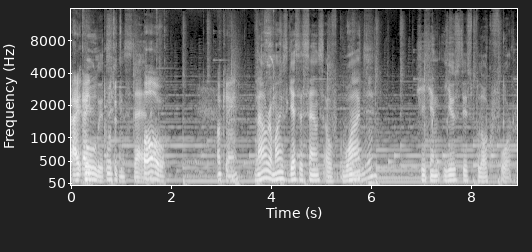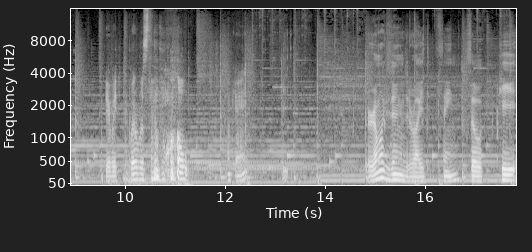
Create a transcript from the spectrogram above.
I, I pull it put it. instead. Oh. Okay. Now Ramaks gets a sense of what Mhm. he can use this block for. Okay, wait, where was the wall? Okay. Ramaks is doing the right thing, so he,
